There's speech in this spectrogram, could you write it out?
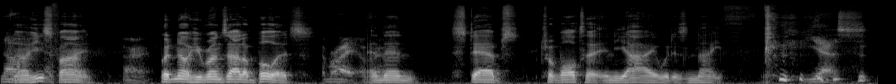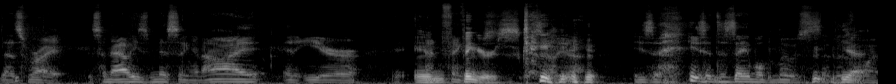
No, No? no, he's Okay. fine. all right But no, he runs out of bullets right okay. and then stabs Travolta in the eye with his knife. Yes, that's right. So now he's missing an eye, an ear. and, And fingers. fingers. So, yeah. He's a he's a disabled moose at this Yeah. point.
